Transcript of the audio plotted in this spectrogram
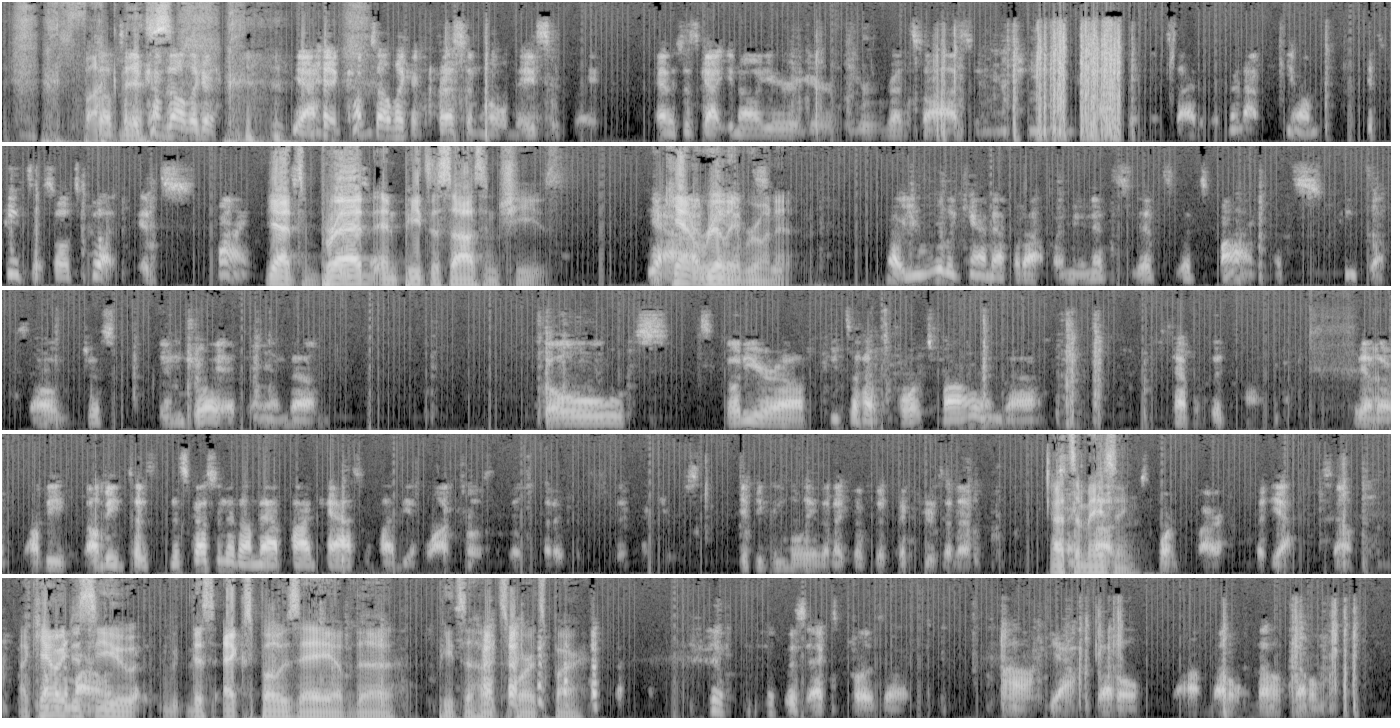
So Fuck it's- it comes out like a yeah, it comes out like a crescent roll basically, and it's just got you know your your, your red sauce and your cheese and inside of it. They're not you know it's pizza, so it's good. It's fine. yeah, it's bread and pizza sauce and cheese. Yeah, you can't I mean, really it's- ruin it. No, you really can't f it up. I mean, it's it's it's fine. It's pizza, so just enjoy it and um, go go to your uh, Pizza Hut sports bar and uh, just have a good time. Yeah, I'll be I'll be t- discussing it on that podcast. It'll probably be a blog post of but I took some good pictures. If you can believe that I took good pictures at a That's amazing. sports bar. But yeah, so I can't wait to see you this expose of the Pizza Hut sports bar. this expose. Uh, yeah, that'll um, that'll that'll that'll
